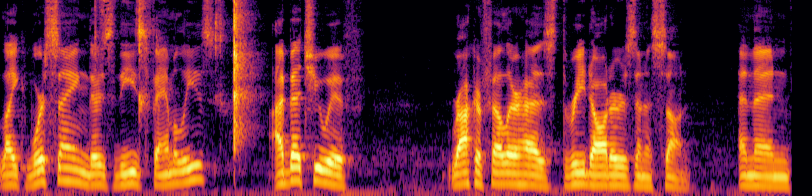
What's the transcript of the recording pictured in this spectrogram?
Like we're saying there's these families. I bet you if Rockefeller has 3 daughters and a son and then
